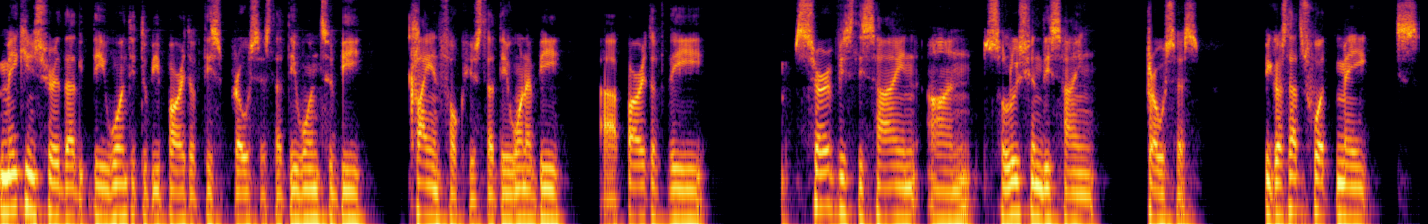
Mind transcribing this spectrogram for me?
making sure that they wanted to be part of this process, that they want to be client focused, that they want to be uh, part of the service design and solution design process, because that's what makes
